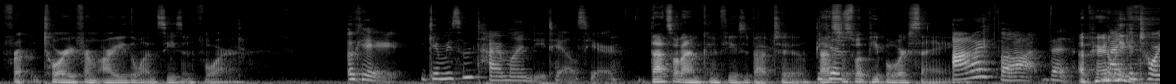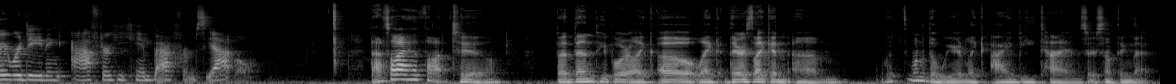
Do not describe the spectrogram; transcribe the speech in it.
From Tori from Are You the One season four. Okay, give me some timeline details here. That's what I'm confused about too. That's just what people were saying. I thought that Apparently- Mike and Tori were dating after he came back from Seattle. That's what I had thought too. But then people are like, oh, like there's like an um, what's one of the weird like IB Times or something that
